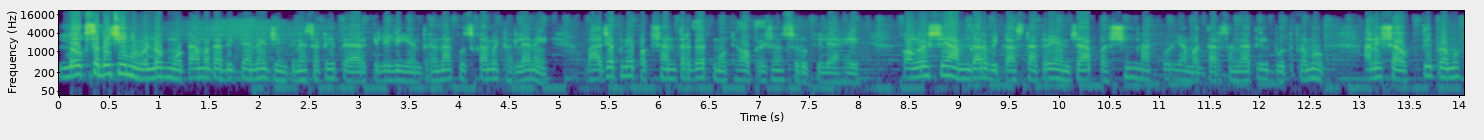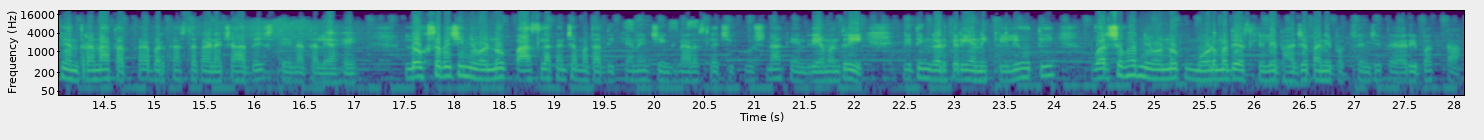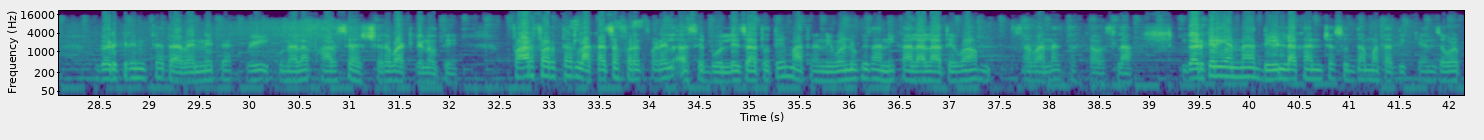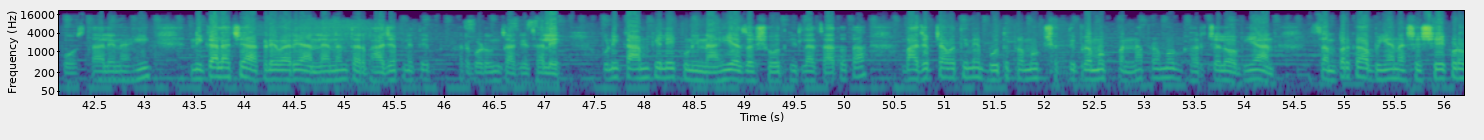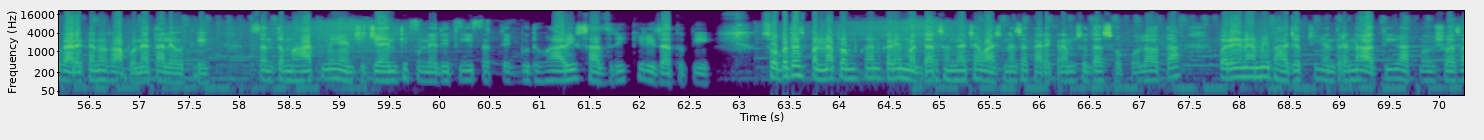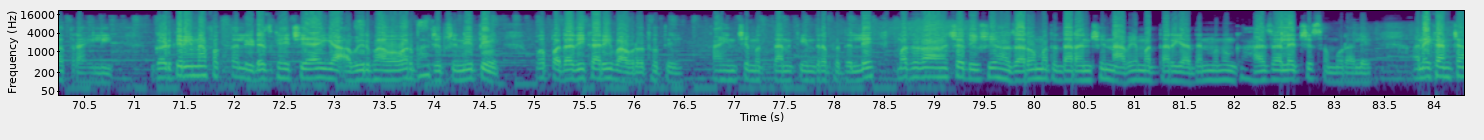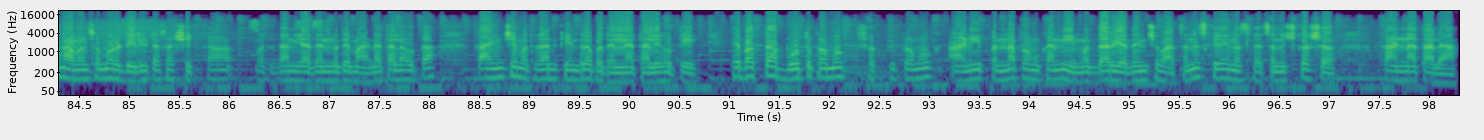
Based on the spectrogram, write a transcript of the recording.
लोकसभेची निवडणूक मोठ्या मताधिक्याने जिंकण्यासाठी तयार केलेली यंत्रणा कुचकामी ठरल्याने भाजपने पक्षांतर्गत मोठे ऑपरेशन सुरू केले आहे. काँग्रेसचे आमदार विकास ठाकरे यांच्या पश्चिम नागपूर या मतदारसंघातील बूथप्रमुख आणि शक्तीप्रमुख यंत्रणा तत्काळ बरखास्त करण्याचे आदेश देण्यात आले आहे. लोकसभेची निवडणूक पाच लाखांच्या मताधिक्याने जिंकणार असल्याची घोषणा केंद्रीय मंत्री नितीन गडकरी यांनी केली होती. वर्षभर निवडणूक मोडमध्ये असलेले भाजप आणि पक्षांची तयारी बघता गडकरींच्या दाव्यांनी त्यावेळी कुणाला फारसे आश्चर्य वाटले नव्हते. फार फार तर लाखाचा फरक पडेल असे बोलले जात होते मात्र निवडणुकीचा निकाल आला तेव्हा सर्वांनाच धक्का बसला. गडकरी यांना दीड लाखांच्या सुद्धा मताधिक्यांजवळ पोहोचता आले नाही. निकालाची आकडेवारी आणल्यानंतर भाजप नेते खरबडून जागे झाले. कुणी काम केले कुणी नाही याचा शोध घेतला जात होता. भाजपच्या वतीने बूथ प्रमुख शक्तीप्रमुख पन्ना प्रमुख घरचलो अभियान संपर्क अभियान असे शेकडो कार्यक्रम राबवण्यात आले होते. संत महात्मे यांची जयंती पुण्यतिथी प्रत्येक बुधवारी साजरी केली जात होती. सोबतच पन्ना प्रमुखांकडे मतदारसंघाच्या वाचनाचा कार्यक्रम सुद्धा सोपवला होता. परिणामी भाजपची यंत्रणा अति आत्मविश्वासात राहिली. गडकरींना फक्त लीडच घ्यायची आहे या आविर्भावावर भाजपचे नेते व पदाधिकारी वावरत होते. काहींचे मतदान केंद्र बदलले. मतदानाच्या दिवशी हजारो मतदारांची नावे मतदार याद्यांमधून घाळ झाल्याचे समोर आले. अनेकांच्या नावांसमोर डिलीट असा शिक्का मतदान याद्यांमध्ये मारण्यात आला होता. काहींचे मतदान केंद्र बदलण्यात आले होते. हे बघता बूथ प्रमुख शक्ती प्रमुख आणि पन्ना प्रमुखांनी मतदार याद्यांचे वाचनच केले नसल्याचा निष्कर्ष काढण्यात आला.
